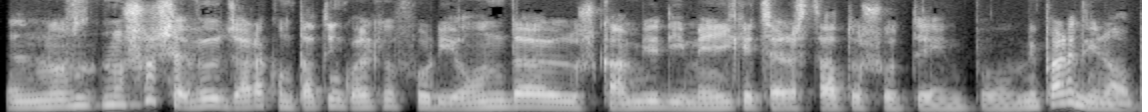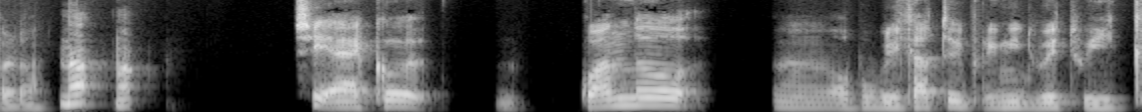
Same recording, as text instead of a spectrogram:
Eh, Non, non so se avevo già raccontato in qualche fuori onda lo scambio di mail che c'era stato a suo tempo. Mi pare di no, però. No, no. Sì, ecco, quando eh, ho pubblicato i primi due tweak,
